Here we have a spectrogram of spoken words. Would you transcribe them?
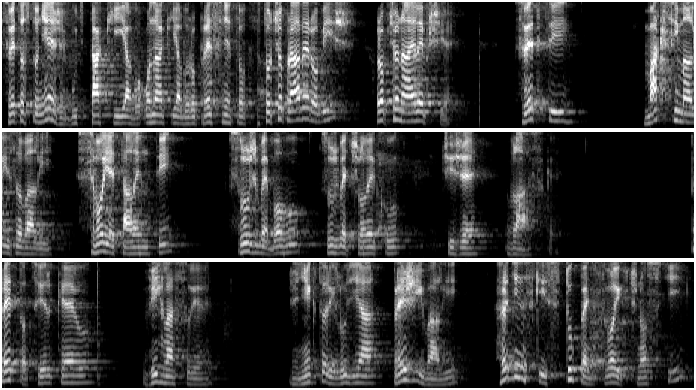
Svetosť to nie je, že buď taký, alebo onaký, alebo rob presne to. To, čo práve robíš, rob čo najlepšie. Svetci maximalizovali svoje talenty v službe Bohu, v službe človeku, čiže v láske. Preto církev vyhlasuje, že niektorí ľudia prežívali hrdinský stupeň svojich čností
